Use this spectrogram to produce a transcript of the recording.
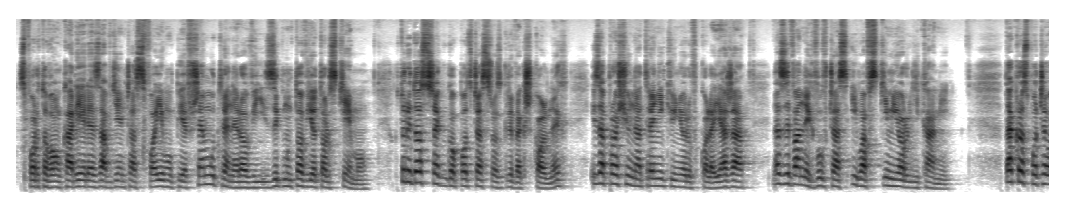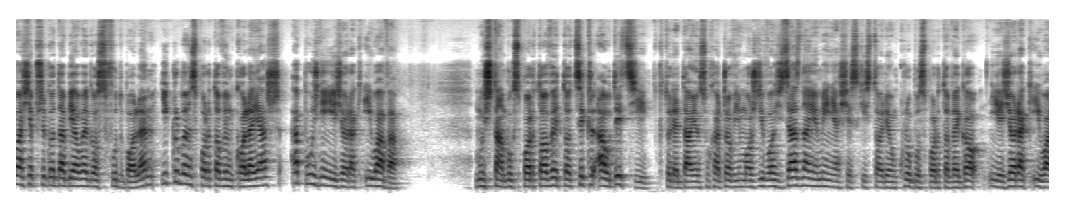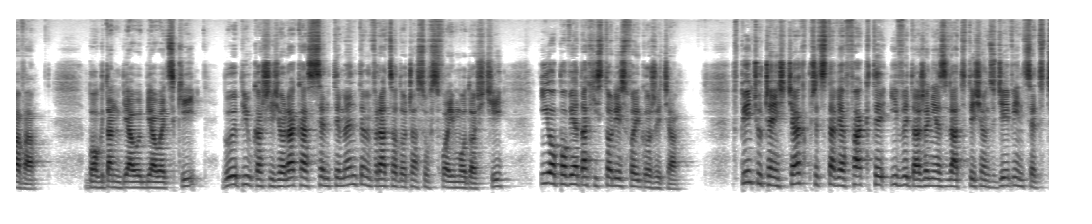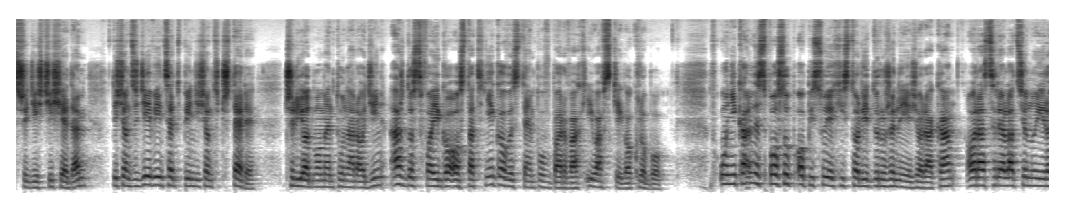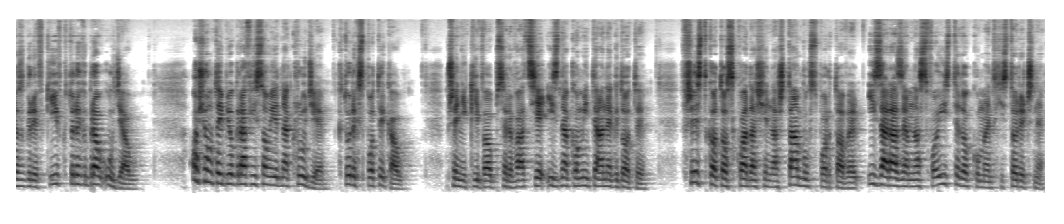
Sportową karierę zawdzięcza swojemu pierwszemu trenerowi Zygmuntowi Otolskiemu, który dostrzegł go podczas rozgrywek szkolnych i zaprosił na trening juniorów kolejarza, nazywanych wówczas iławskimi orlikami. Tak rozpoczęła się przygoda Białego z futbolem i klubem sportowym Kolejarz, a później Jeziorak Iława. Mój sztambuch sportowy to cykl audycji, które dają słuchaczowi możliwość zaznajomienia się z historią klubu sportowego Jeziorak Iława. Bogdan Biały Białecki, były piłkarz Jezioraka z sentymentem wraca do czasów swojej młodości i opowiada historię swojego życia. W pięciu częściach przedstawia fakty i wydarzenia z lat 1937-1954, czyli od momentu narodzin aż do swojego ostatniego występu w barwach Iławskiego klubu. W unikalny sposób opisuje historię drużyny Jezioraka oraz relacjonuje rozgrywki, w których brał udział. Osią tej biografii są jednak ludzie, których spotykał. Przenikliwe obserwacje i znakomite anegdoty. Wszystko to składa się na sztambuch sportowy i zarazem na swoisty dokument historyczny.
